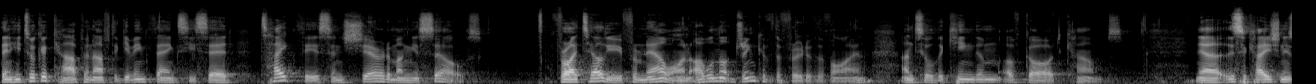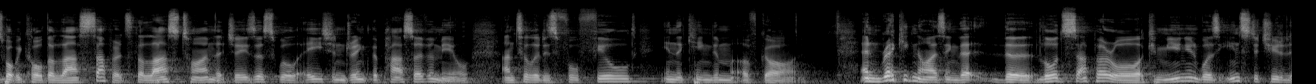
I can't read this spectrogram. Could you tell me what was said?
Then he took a cup, and after giving thanks, he said, Take this and share it among yourselves. For I tell you, from now on, I will not drink of the fruit of the vine until the kingdom of God comes. Now, this occasion is what we call the Last Supper. It's the last time that Jesus will eat and drink the Passover meal until it is fulfilled in the kingdom of God. And recognizing that the Lord's Supper or communion was instituted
